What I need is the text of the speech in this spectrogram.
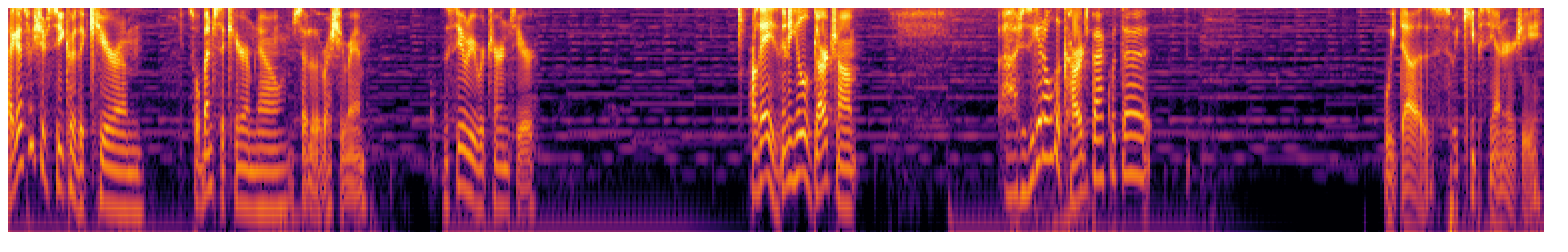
I guess we should Seeker the Kyurem. So we'll bench the Kyurem now instead of the Reshiram. Let's see what he returns here. Okay, he's gonna heal his Garchomp. Uh, does he get all the cards back with that? Oh, he does. So he keeps the energy.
